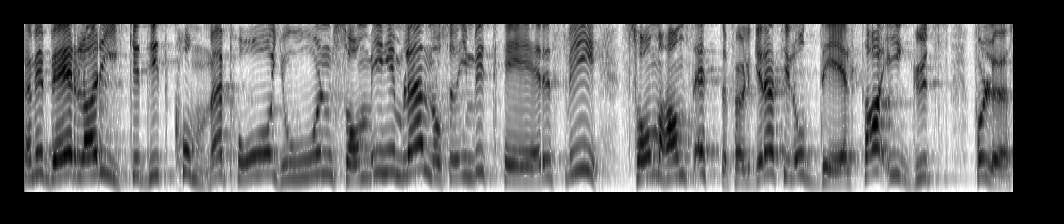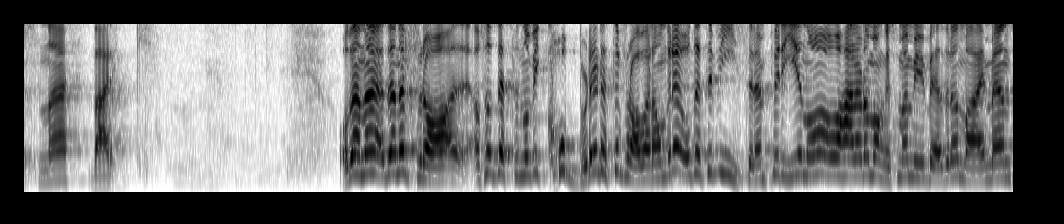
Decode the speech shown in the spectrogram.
Men vi ber, la riket ditt komme på jorden som i himmelen. Og så inviteres vi som hans etterfølgere til å delta i Guds forløsende verk. Og denne, denne fra, altså dette, Når vi kobler dette fra hverandre, og dette viser empirien nå og Her er det mange som er mye bedre enn meg, men,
